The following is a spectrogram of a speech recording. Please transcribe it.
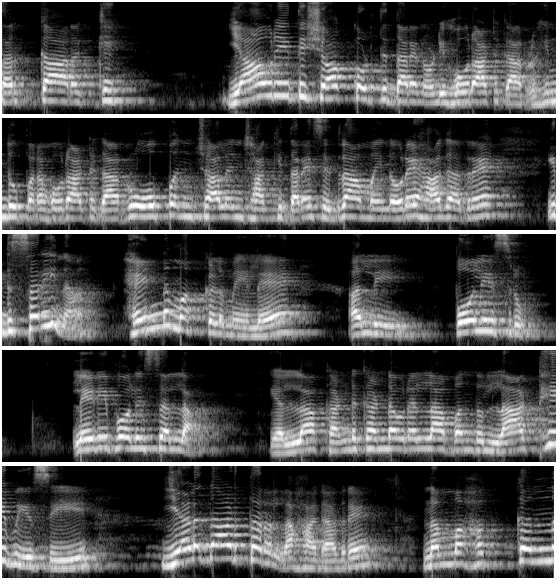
ಸರ್ಕಾರಕ್ಕೆ ಯಾವ ರೀತಿ ಶಾಕ್ ಕೊಡ್ತಿದ್ದಾರೆ ನೋಡಿ ಹೋರಾಟಗಾರರು. ಹಿಂದೂ ಪರ ಹೋರಾಟಗಾರರು ಓಪನ್ ಚಾಲೆಂಜ್ ಹಾಕಿದ್ದಾರೆ ಸಿದ್ದರಾಮಯ್ಯನವರೇ. ಹಾಗಾದ್ರೆ ಇದು ಸರಿನಾ? ಹೆಣ್ಣು ಮಕ್ಕಳ ಮೇಲೆ ಅಲ್ಲಿ ಪೊಲೀಸರು ಲೇಡಿ ಪೊಲೀಸ್ ಅಲ್ಲ, ಎಲ್ಲ ಕಂಡು ಕಂಡವರೆಲ್ಲ ಬಂದು ಲಾಠಿ ಬೀಸಿ ಎಳೆದಾಡ್ತಾರಲ್ಲ ಹಾಗಾದ್ರೆ ನಮ್ಮ ಹಕ್ಕನ್ನ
